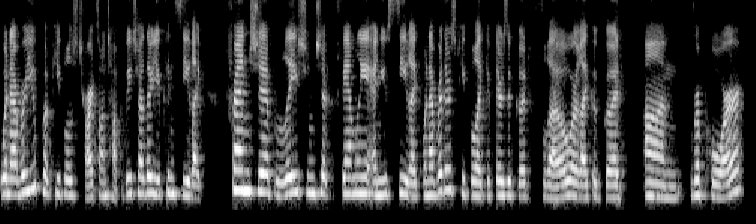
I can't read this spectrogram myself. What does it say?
whenever you put people's charts on top of each other, you can see like friendship, relationship, family, and you see like whenever there's people, like if there's a good flow or like a good um, rapport,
